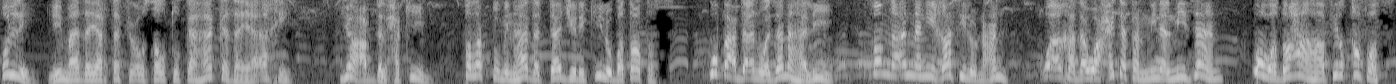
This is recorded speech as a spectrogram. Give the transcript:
قل لي لماذا يرتفع صوتك هكذا يا أخي؟ يا عبد الحكيم طلبت من هذا التاجر كيلو بطاطس وبعد أن وزنها لي ظن أنني غافل عنه وأخذ واحدة من الميزان ووضعها في القفص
